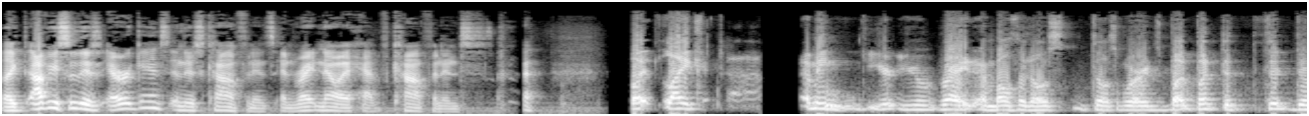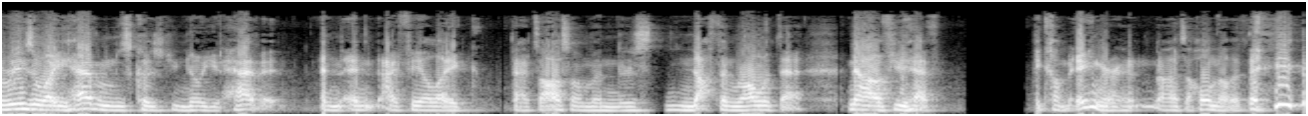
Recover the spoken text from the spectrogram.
like obviously there's arrogance and there's confidence, and right now I have confidence. But like, I mean, you're you're right on both of those those words. But but the the, the reason why you have them is because you know you have it, and and I feel like that's awesome, and there's nothing wrong with that. Now, if you have become ignorant, that's a whole nother thing.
